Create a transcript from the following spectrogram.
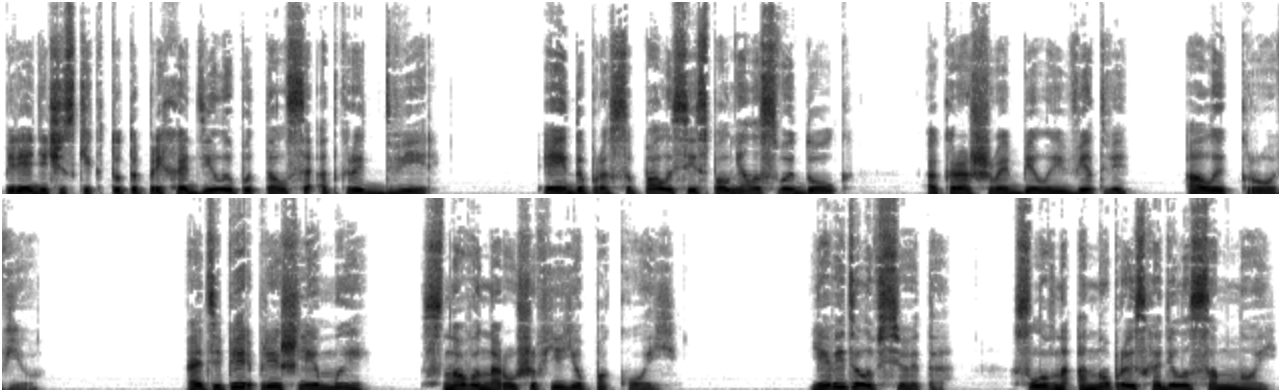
Периодически кто-то приходил и пытался открыть дверь. Эйда просыпалась и исполняла свой долг, окрашивая белые ветви алой кровью. А теперь пришли мы, снова нарушив ее покой. Я видела все это, словно оно происходило со мной,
